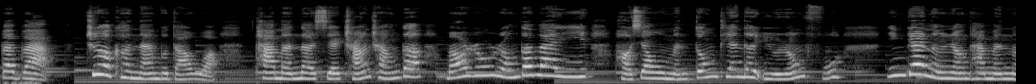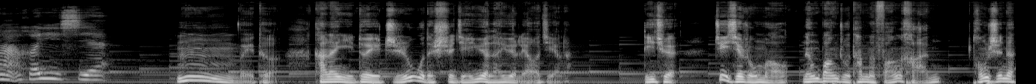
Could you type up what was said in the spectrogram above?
爸爸。这可难不倒我，它们那些长长的、毛茸茸的外衣，好像我们冬天的羽绒服，应该能让它们暖和一些。嗯，维特，看来你对植物的世界越来越了解了。的确，这些绒毛能帮助它们防寒，同时呢，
